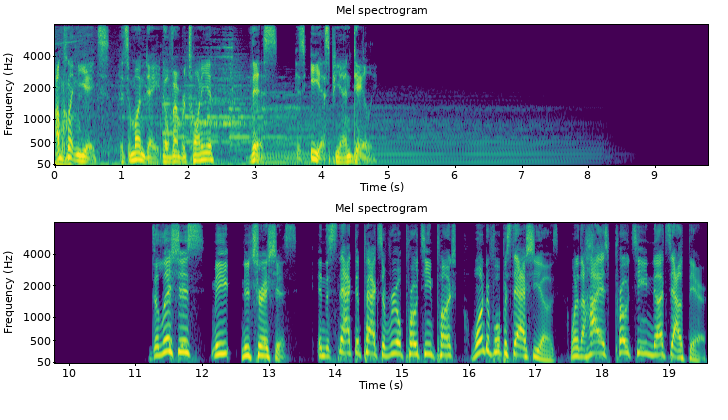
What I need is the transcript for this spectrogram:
I'm Clinton Yates. It's Monday, November 20th. This is ESPN Daily. Delicious meat, nutritious. In the snack that packs a real protein punch, wonderful pistachios, one of the highest protein nuts out there.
